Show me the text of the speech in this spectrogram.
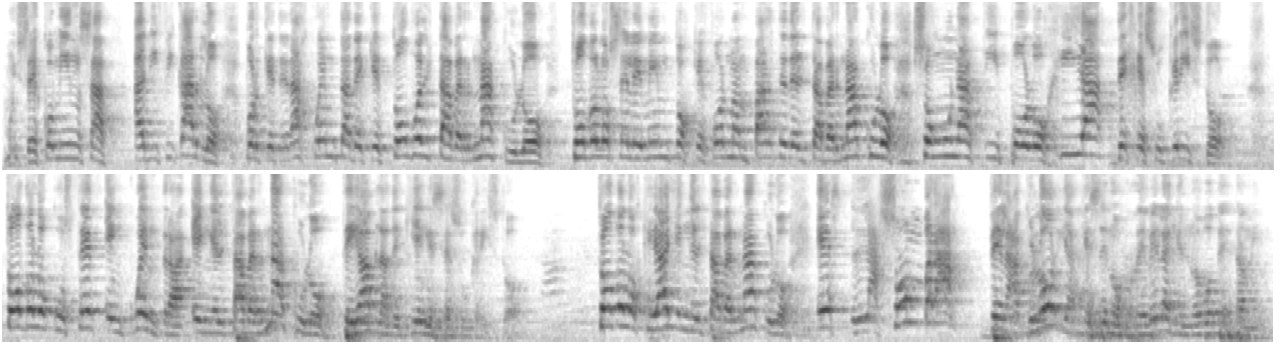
Moisés comienza a edificarlo porque te das cuenta de que todo el tabernáculo, todos los elementos que forman parte del tabernáculo son una tipología de Jesucristo. Todo lo que usted encuentra en el tabernáculo te habla de quién es Jesucristo. Todo lo que hay en el tabernáculo es la sombra de la gloria que se nos revela en el Nuevo Testamento.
